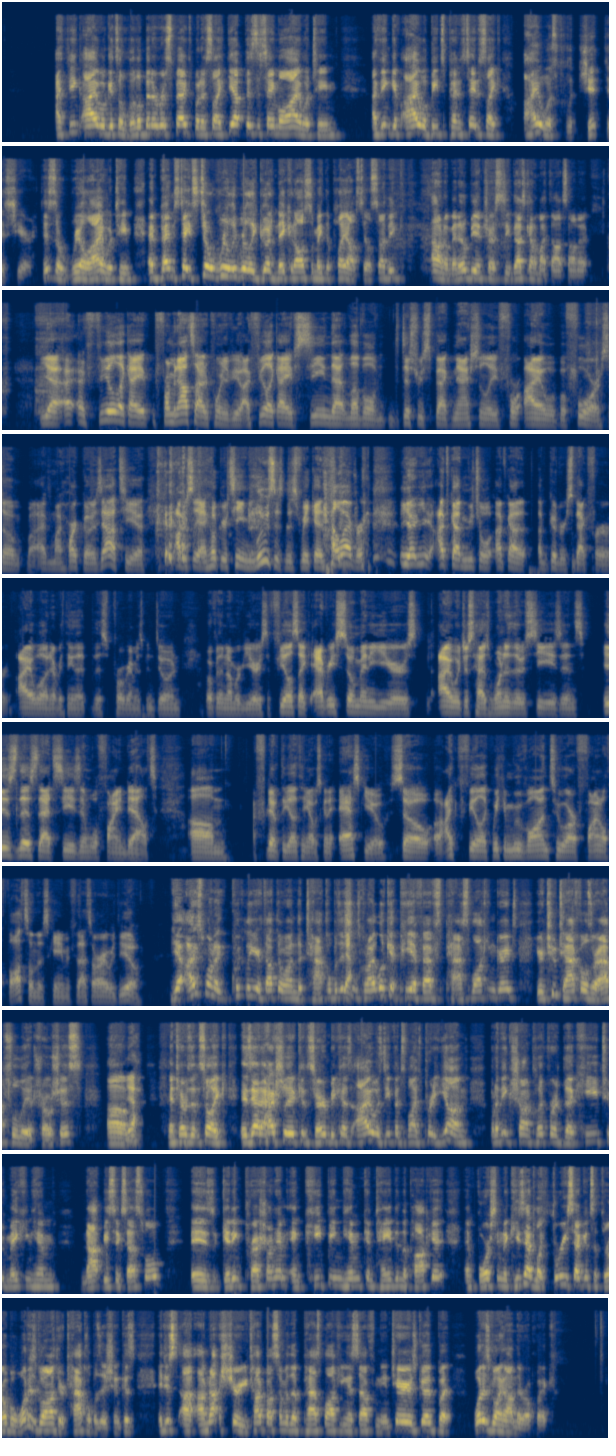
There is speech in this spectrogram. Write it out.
I think Iowa gets a little bit of respect, but it's like, yep, this is the same old Iowa team. I think if Iowa beats Penn State, it's like Iowa's legit this year. This is a real Iowa team, and Penn State's still really, really good, and they can also make the playoffs still. So I think I don't know, man. It'll be interesting. To see. That's kind of my thoughts on it. Yeah, I, I, feel like I, from an outsider point of view, I feel like I have seen that level of disrespect nationally for Iowa before. So my, my heart goes out to you. Obviously, I hope your team loses this weekend. However, you know, you, I've got mutual, I've got a, a, good respect for Iowa and everything that this program has been doing over the number of years. It feels like every so many years, Iowa just has one of those seasons. Is this that season? We'll find out. Um, I forget what the other thing I was going to ask you. So uh, I feel like we can move on to our final thoughts on this game, if that's all right with you. Yeah, I just want to quickly your thought though on the tackle positions. Yeah. When I look at PFF's pass blocking grades, your two tackles are absolutely atrocious. Um, yeah. In terms of so, like, is that actually a concern? Because Iowa's defensive line is pretty young, but I think Sean Clifford, the key to making him not be successful is getting pressure on him and keeping him contained in the pocket and forcing him to. He's had like three seconds to throw, but what is going on with your tackle position? Because it just, uh, I'm not sure. You talked about some of the pass blocking and stuff from the interior is good, but what is going on there, real quick?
